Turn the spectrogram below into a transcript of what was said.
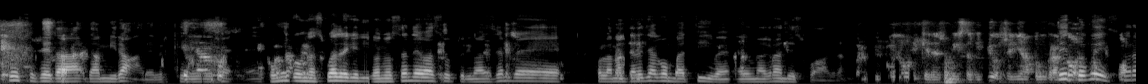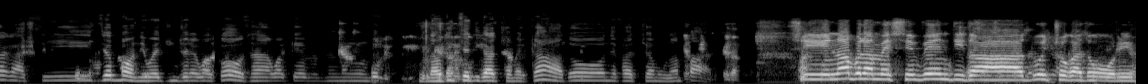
E questo c'è da, da ammirare perché cioè, è comunque una squadra che nonostante va sotto rimane sempre con la mentalità combattiva, è una grande squadra. Detto questo, ragazzi, zio Bonni, vuoi aggiungere qualcosa? Qualche mm, notizia di calciomercato? Ne facciamo una a parte. Sì, Napoli ha messo in vendita due giocatori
